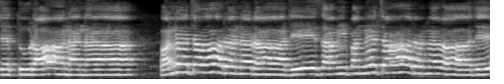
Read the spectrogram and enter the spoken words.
চতুরানন পনচারণ রাজে স্বামী পনচারণ রাজে।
